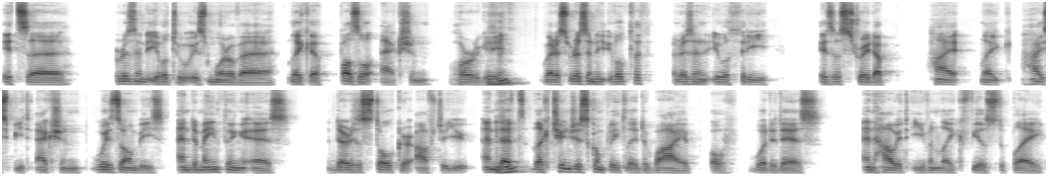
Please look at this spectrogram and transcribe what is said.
it's a Resident Evil 2 is more of a like a puzzle action horror mm-hmm. game, whereas Resident Evil th- Resident Evil 3 is a straight up high like high speed action with zombies and the main thing is there is a stalker after you and that like changes completely the vibe of what it is and how it even like feels to play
